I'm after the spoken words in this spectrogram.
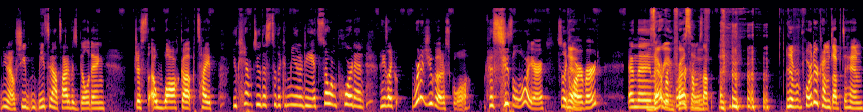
you know, she meets him outside of his building, just a walk up type. You can't do this to the community. It's so important. And he's like, where did you go to school? Because she's a lawyer. She's like Yeah. Harvard. And then Very a reporter comes up. and a reporter comes up to him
